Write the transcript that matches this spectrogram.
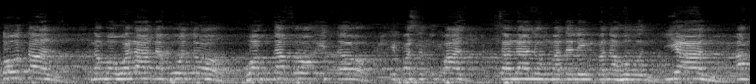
total na mawala na po ito. Huwag na po ito ipasatupad sa lalong madaling panahon. Yan ang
